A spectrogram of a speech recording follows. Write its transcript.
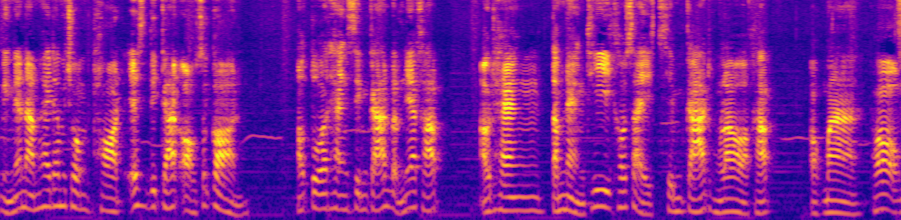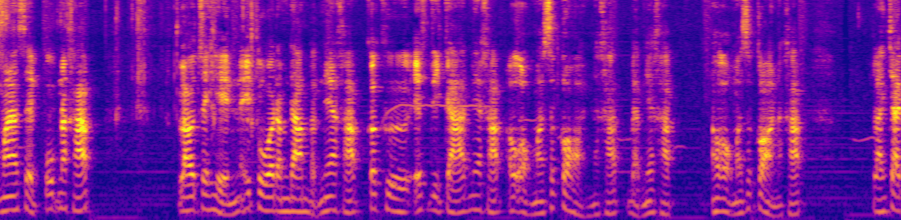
หนึ่งแนะนำให้ท่านผู้ชมถอด SD card ออกซะก่อน เอาตัวแทงซิมการ์ดแบบนี้ครับ เอาแทงตำแหน่งที่เขาใส่ซิมการ์ดของเราครับ ออกมา พอออกมาเสร็จปุ๊บนะครับ เราจะเห็นไอ้ตัวดำๆแบบนี้ครับ ก็คือ SD card เนี่ยครับ เอาออกมาซะก่อนนะครับ แบบนี้ครับ เอาออกมาซะก่อนนะครับ หลังจาก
